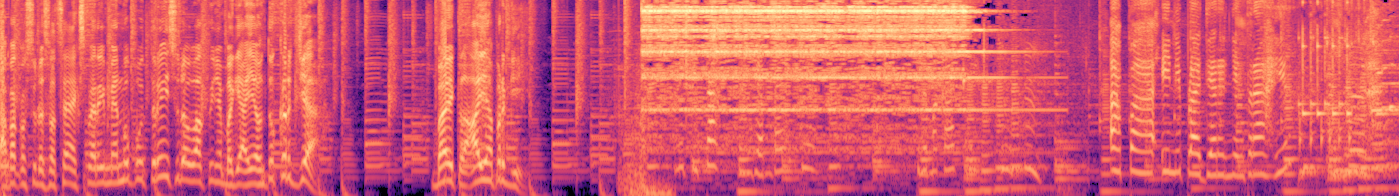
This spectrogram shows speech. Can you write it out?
apa kau sudah selesai eksperimenmu, Putri? Sudah waktunya bagi ayah untuk kerja. Baiklah, ayah pergi. Nikita, pinjam pensil. Terima kasih. Hmm. Apa ini pelajaran yang terakhir? Eh,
